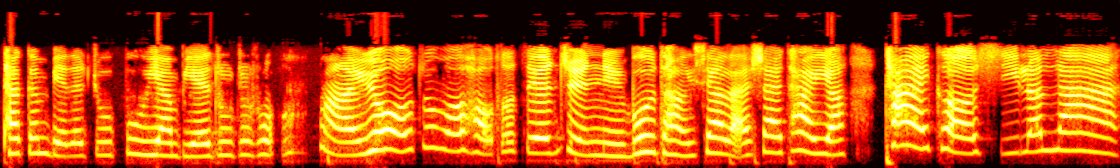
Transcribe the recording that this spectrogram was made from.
它跟别的猪不一样，别的猪就说：“哎呦，这么好的天气，你不躺下来晒太阳，太可惜了啦。”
